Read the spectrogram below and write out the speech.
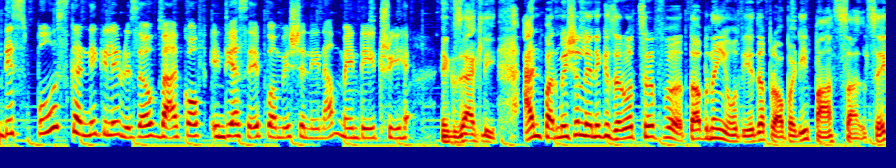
डिस्पोज करने के लिए रिज़र्व बैंक ऑफ़ इंडिया से परमिशन लेना मैंडेटरी है। एग्जैक्टली एंड परमिशन लेने की ज़रूरत सिर्फ़ तब नहीं होती है जब प्रॉपर्टी पाँच साल से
